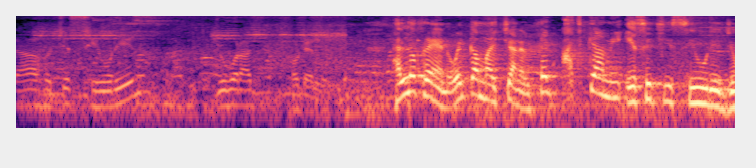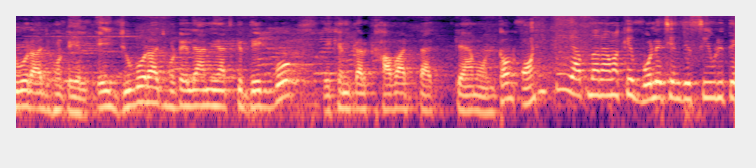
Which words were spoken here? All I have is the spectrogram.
এটা হচ্ছে Yuvraj hotel. Hello friend welcome my channel friend আজকে আমি এসেছি সিউড়ি যুবরাজ হোটেল। এই যুবরাজ হোটেলে আমি আজকে দেখব এখানকার খাবারটা কেমন। কারণ অনেকেই আপনারা আমাকে বলেছেন যে সিউড়িতে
